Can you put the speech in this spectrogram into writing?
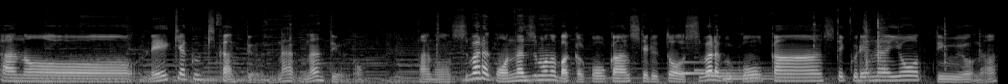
あのー冷却期間っていう、なんていうの？あの、しばらく同じものばっか交換してると、しばらく交換してくれないよっていうような、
